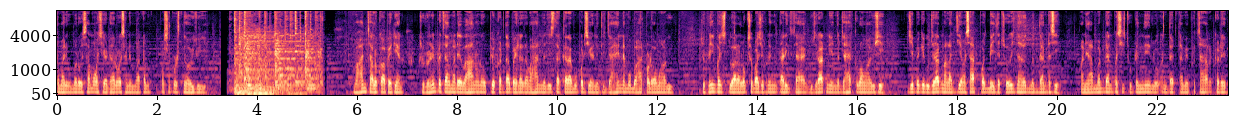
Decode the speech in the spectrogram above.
તમારી ઉંમર ઓછામાં ઓછી અઢાર વર્ષ અને માટમ પાસઠ વર્ષની હોવી જોઈએ. વાહન ચાલકો આપે ધ્યાન. ચૂંટણી પ્રચાર માટે વાહનોનો ઉપયોગ કરતા પહેલાં વાહન રજિસ્ટર કરાવવું પડશે અને તે જાહેરનામું બહાર પાડવામાં આવ્યું. ચૂંટણી પંચ દ્વારા લોકસભા ચૂંટણીની તારીખ ગુજરાતની અંદર જાહેર કરવામાં આવી છે, જે પૈકી ગુજરાતમાં રાજ્યમાં સાત પાંચ બે હજાર ચોવીસના રોજ મતદાન થશે. અને આ મતદાન પછી ચૂંટણીની અંદર તમે પ્રચાર કરેલ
